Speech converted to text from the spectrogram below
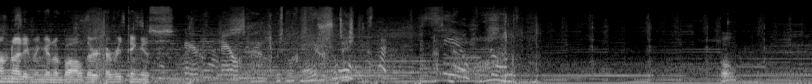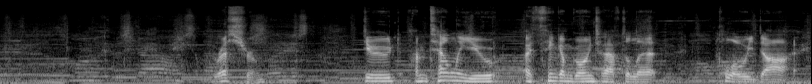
I'm not even gonna bother. Everything is. Oh. Restroom. Dude, I'm telling you, I think I'm going to have to let Chloe die.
